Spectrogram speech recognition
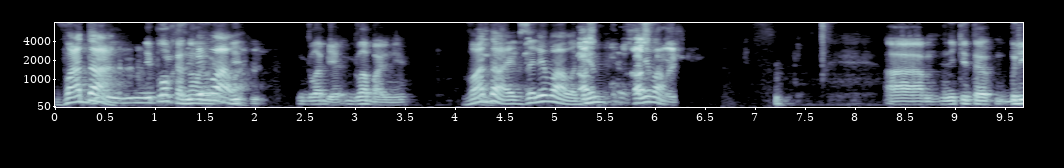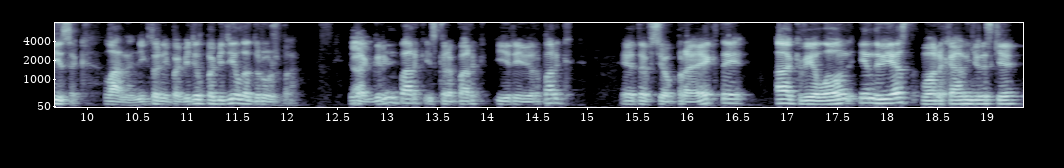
Вода. Ну, неплохо, но заливала. глобе, глобальнее. Вода их заливала. Грин заливала. А, Никита близок. Ладно, никто не победил. Победила дружба. Итак, Грин парк, Искра парк и Ривер парк – это все проекты Аквилон Инвест в Архангельске.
